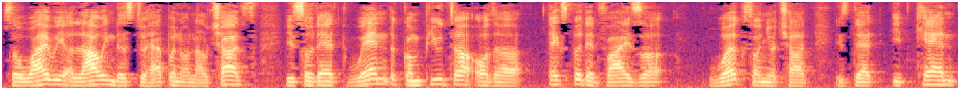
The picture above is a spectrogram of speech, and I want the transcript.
So why we're allowing this to happen on our charts is so that when the computer or the expert advisor works on your chart is that it can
